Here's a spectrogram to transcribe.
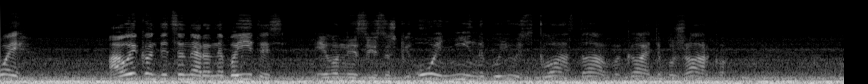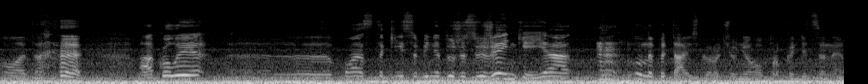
ой, а ви кондиціонера не боїтесь? І вони, звісно ж, ой, ні, не боюсь, клас, да, вмикайте, бо жарко. От. А коли е, пас такий собі не дуже свіженький, я ну не питаюсь, коротше, в нього про кондиціонер.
